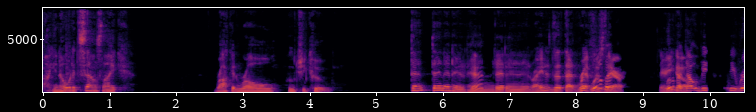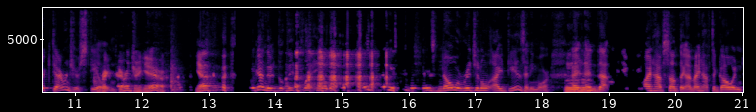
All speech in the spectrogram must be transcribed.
Oh, you know what it sounds like? Rock and roll hoochie coo. Dun, dun, dun, dun, dun, dun, dun, right? That that riff is bit. there. There you go. bit that would be be Rick Derringer stealing. Rick. Derringer, yeah, yeah. Again, you know, the is there's no original ideas anymore, and, Mhm. and that you, might have something. I might have to go and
